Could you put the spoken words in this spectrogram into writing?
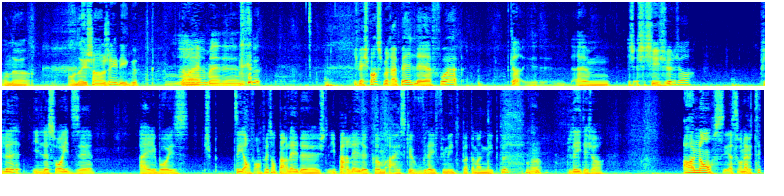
on a, on a échangé, les gars. Ouais, mais écoute. Ben, je pense que je me rappelle la fois quand, euh, euh, ch- chez Jules, genre. Puis là, il, le soir, il disait Hey les boys, tu sais, en, en fait, on parlait de. Il parlait de comme Ah, est-ce que vous, vous avez fumé du pot à un moment donné, puis tout? Ouais. Puis là, il était genre Ah non, on avait peut-être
